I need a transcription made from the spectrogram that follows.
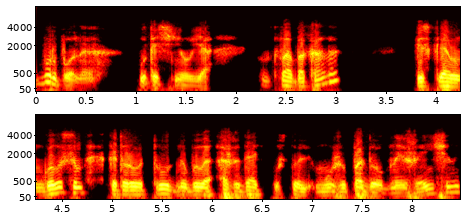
«Бурбона», — уточнил я. «Два бокала?» Писклявым голосом, которого трудно было ожидать у столь мужеподобной женщины,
